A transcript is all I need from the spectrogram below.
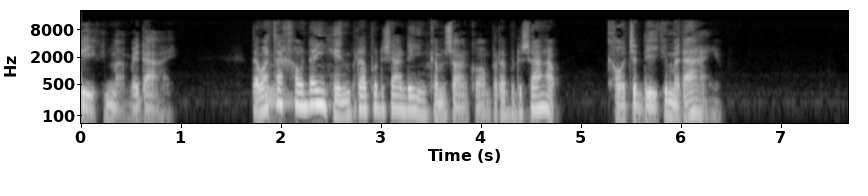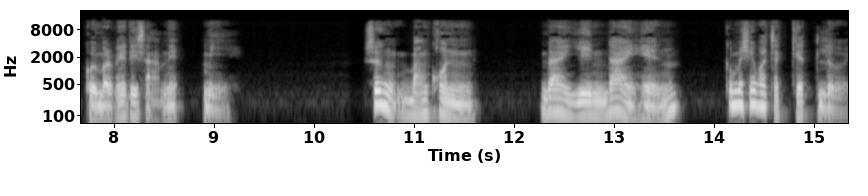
ดีขึ้นมาไม่ได้ แต่ว่าถ้าเขาได้เห็นพระพุทธเจ้าได้ยินคำสอนของพระพุทธเจ้าเขาจะดีขึ้นมาได้ คนประเภทที่สามเนี่ยมี ซึ่งบางคนได้ยินได้เห็น ก็ไม่ใช่ว่าจะเก็ตเลย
